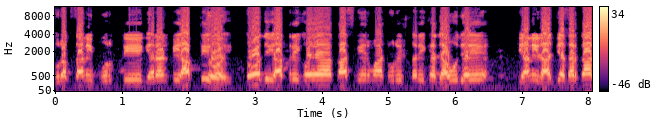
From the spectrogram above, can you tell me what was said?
સુરક્ષાની પૂરતી ગેરંટી આપતી હોય તો જ યાત્રિકોએ કાશ્મીરમાં ટુરિસ્ટ તરીકે જવું જોઈએ. ત્યાંની રાજ્ય સરકાર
